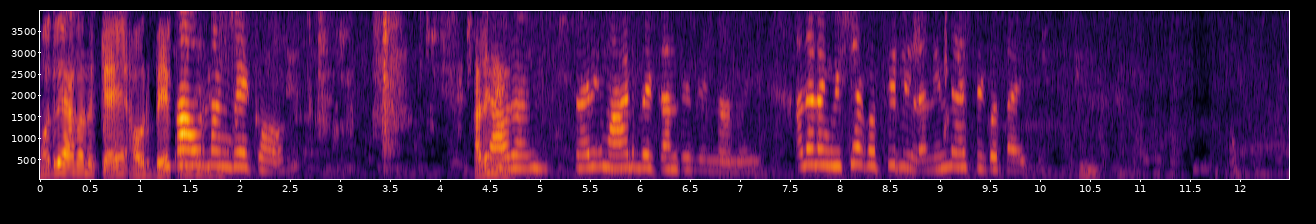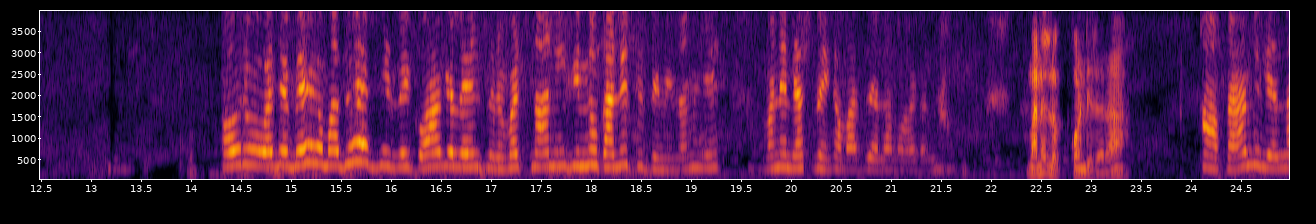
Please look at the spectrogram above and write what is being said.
ಮದ್ವೆ ಆಗೋದಕ್ಕೆ ಅವ್ರು ಬೇಕು ಅವ್ರು ನಂಗ್ ಬೇಕು. ಅದೇ ಸರಿ ಮಾಡ್ಬೇಕಂತಿದ್ದೀನಿ ನಾನು. ಅಂದ್ರೆ ನಂಗೆ ವಿಷಯ ಗೊತ್ತಿರ್ಲಿಲ್ಲ ನಿನ್ನೆ ಅಷ್ಟೇ ಗೊತ್ತಾಯ್ತು. ಅವರು ಅದೇ ಬೇಗ ಮದುವೆ ಆಗ್ಬಿಡ್ಬೇಕು ಹಾಗೆಲ್ಲ ಹೇಳ್ತಾರೆ. ಬಟ್ ನಾನು ಈಗ ಇನ್ನೂ ಕಲಿತಿದ್ದೀನಿ ನನಗೆ ಮನೇಲಿ ಅಷ್ಟು ಬೇಗ ಮದುವೆ ಎಲ್ಲ ಮಾಡಲ್ಲ ಮನೇಲಿ ಒಪ್ಕೊಂಡಿದಾರಾ ಹಾ ಫ್ಯಾಮಿಲಿ ಎಲ್ಲ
